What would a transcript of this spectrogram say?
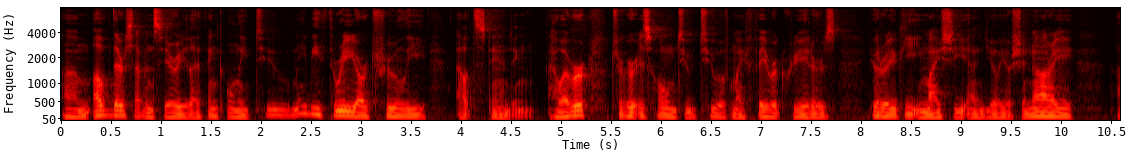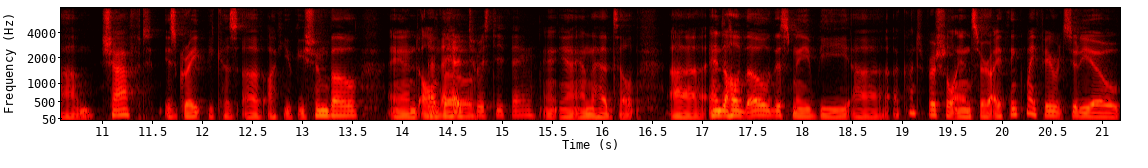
Um, of their seven series, I think only two, maybe three, are truly outstanding. However, Trigger is home to two of my favorite creators, Hiroyuki Imaishi and Yo Yoshinari. Um, Shaft is great because of Akiyuki Shimbo, and although and the head twisty thing. and- yeah, and the head tilt. Uh, and although this may be uh, a controversial answer, I think my favorite studio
